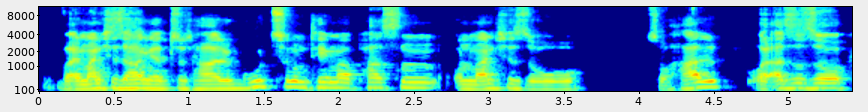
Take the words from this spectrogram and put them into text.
Weil manche Sachen ja total gut zu einem Thema passen und manche so, so halb. Also so,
